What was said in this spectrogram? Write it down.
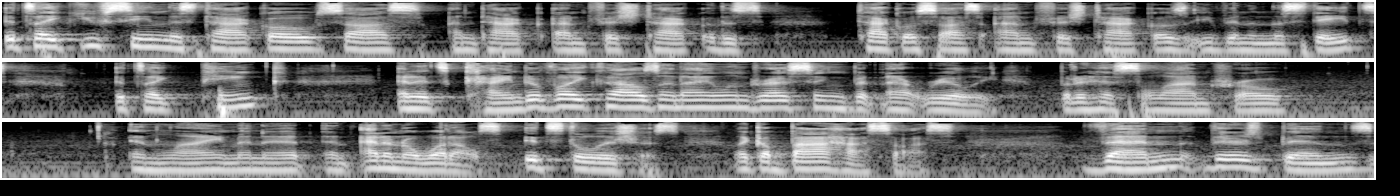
it's like you've seen this taco sauce on taco on fish taco, this taco sauce on fish tacos, even in the states. It's like pink, and it's kind of like Thousand Island dressing, but not really. But it has cilantro and lime in it, and I don't know what else. It's delicious, like a Baja sauce. Then there's bins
